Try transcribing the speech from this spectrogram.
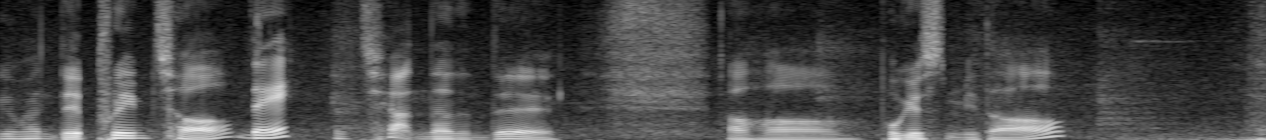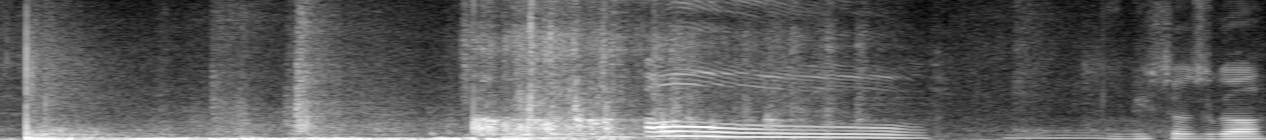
지금 한네 프레임 차. 네. 채 안 나는데 아하 보겠습니다. 어우. 음, 이믹 선수가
